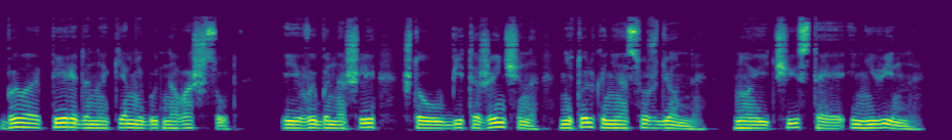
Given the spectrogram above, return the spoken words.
было передано кем-нибудь на ваш суд, и вы бы нашли, что убита женщина не только неосужденная, но и чистое и невинное.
